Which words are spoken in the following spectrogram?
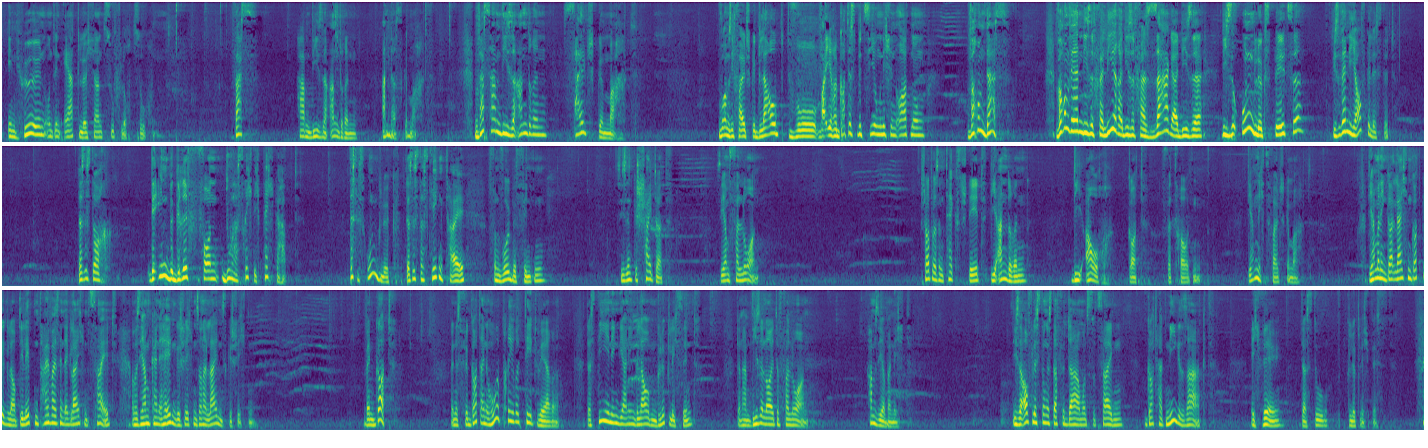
in Höhlen und in Erdlöchern Zuflucht suchen. Was haben diese anderen anders gemacht? Was haben diese anderen falsch gemacht? Wo haben sie falsch geglaubt? Wo war ihre Gottesbeziehung nicht in Ordnung? Warum das? Warum werden diese Verlierer, diese Versager, diese, diese Unglückspilze, wieso werden die hier aufgelistet? Das ist doch der Inbegriff von, du hast richtig Pech gehabt. Das ist Unglück. Das ist das Gegenteil von Wohlbefinden. Sie sind gescheitert. Sie haben verloren. Schaut, was im Text steht. Die anderen, die auch Gott vertrauten. Die haben nichts falsch gemacht. Die haben an den gleichen Gott geglaubt. Die lebten teilweise in der gleichen Zeit, aber sie haben keine Heldengeschichten, sondern Leidensgeschichten. Wenn Gott, wenn es für Gott eine hohe Priorität wäre, dass diejenigen, die an ihn glauben, glücklich sind, dann haben diese Leute verloren. Haben sie aber nicht. Diese Auflistung ist dafür da, um uns zu zeigen, Gott hat nie gesagt, ich will, dass du glücklich bist.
